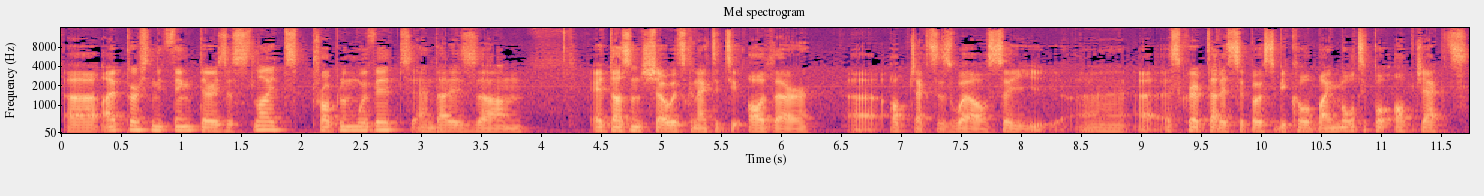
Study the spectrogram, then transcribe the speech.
Uh, I personally think there is a slight problem with it, and that is um, it doesn't show it's connected to other uh, objects as well. So you, uh, a script that is supposed to be called by multiple objects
